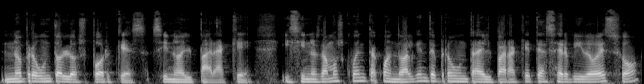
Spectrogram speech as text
no pregunto los porqués, sino el para qué. Y si nos damos cuenta, cuando alguien te pregunta el para qué te ha servido eso,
